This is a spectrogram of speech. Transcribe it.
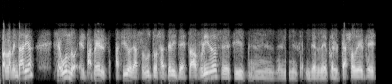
parlamentaria. Segundo, el papel ha sido de absoluto satélite de Estados Unidos, es decir, mm, desde el caso de, de,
